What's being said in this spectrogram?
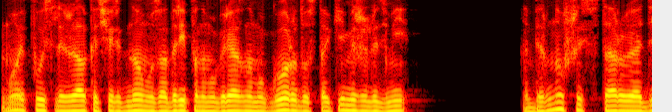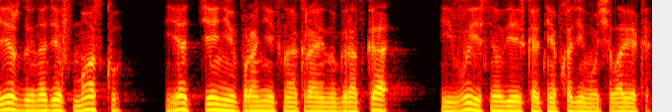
Мой путь лежал к очередному задрипанному грязному городу с такими же людьми. Обернувшись в старую одежду и надев маску, я тенью проник на окраину городка и выяснил, где искать необходимого человека.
